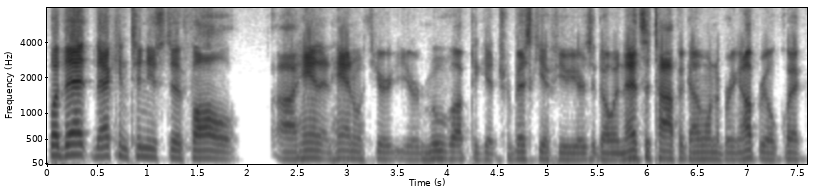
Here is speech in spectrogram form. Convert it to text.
But that that continues to fall uh, hand in hand with your your move up to get Trubisky a few years ago, and that's a topic I want to bring up real quick.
